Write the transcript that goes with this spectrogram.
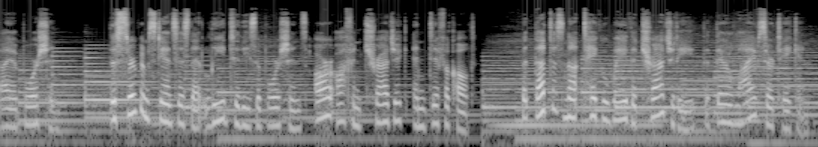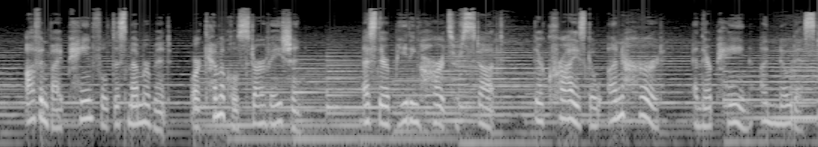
by abortion. The circumstances that lead to these abortions are often tragic and difficult. But that does not take away the tragedy that their lives are taken, often by painful dismemberment or chemical starvation. As their beating hearts are stopped, their cries go unheard and their pain unnoticed.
